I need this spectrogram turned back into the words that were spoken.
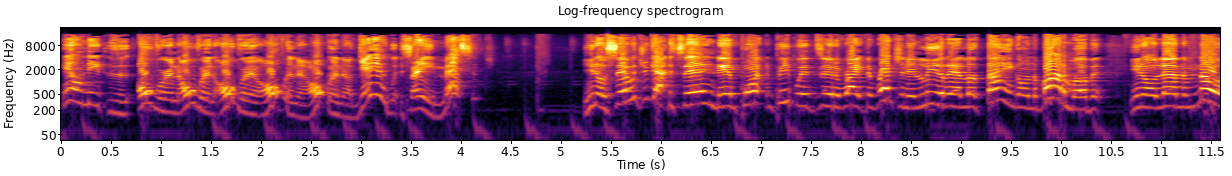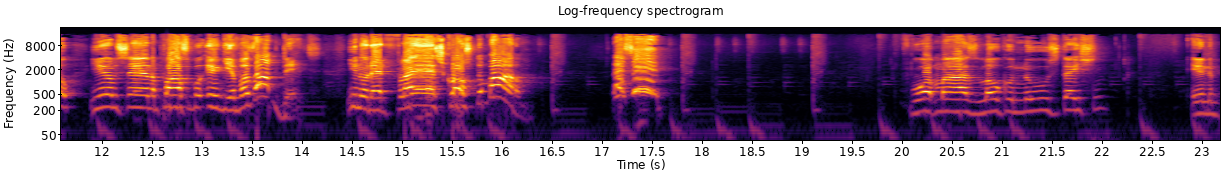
he don't need to over and over and over and over and over and again with the same message. You know, say what you got to say and then point the people into the right direction and leave that little thing on the bottom of it. You know, letting them know, you know what I'm saying, the possible and give us updates. You know, that flash across the bottom. That's it. Fort Myers local news station in the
